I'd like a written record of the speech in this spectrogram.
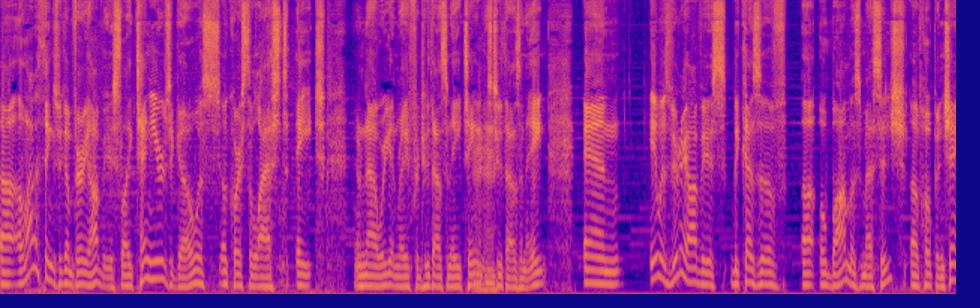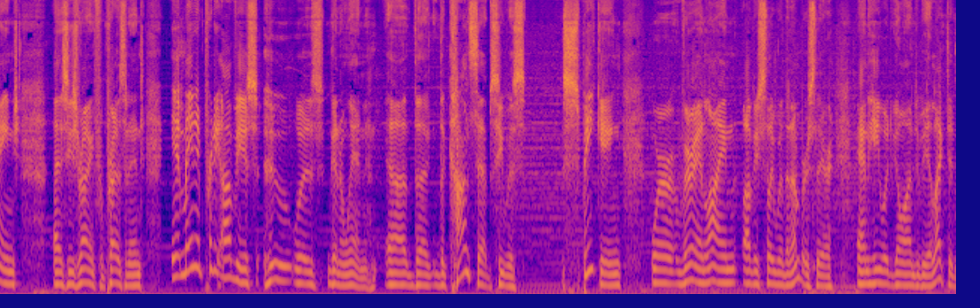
uh, a lot of things become very obvious like 10 years ago was of course the last eight and now we're getting ready for 2018 it was 2008 and it was very obvious because of uh, Obama's message of hope and change as he's running for president. It made it pretty obvious who was going to win. Uh, the the concepts he was speaking were very in line, obviously, with the numbers there, and he would go on to be elected.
